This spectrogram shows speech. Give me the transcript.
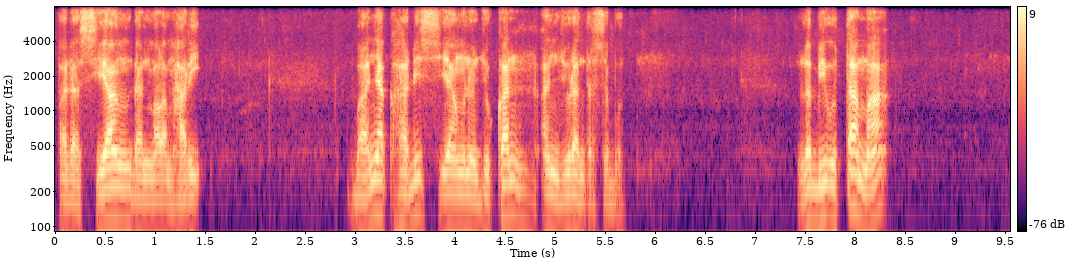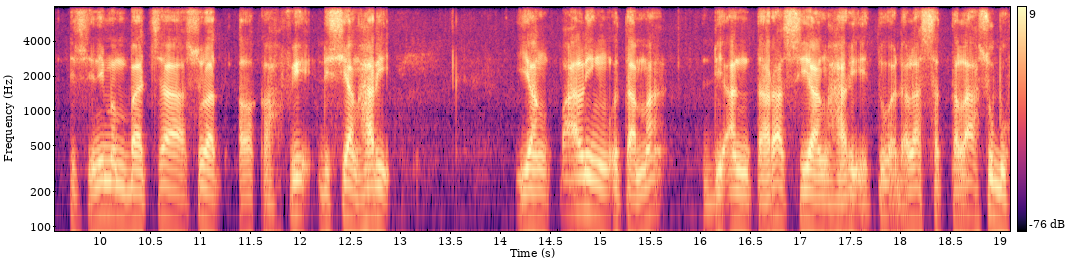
pada siang dan malam hari. Banyak hadis yang menunjukkan anjuran tersebut. Lebih utama di sini membaca surat Al-Kahfi di siang hari. Yang paling utama di antara siang hari itu adalah setelah subuh.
